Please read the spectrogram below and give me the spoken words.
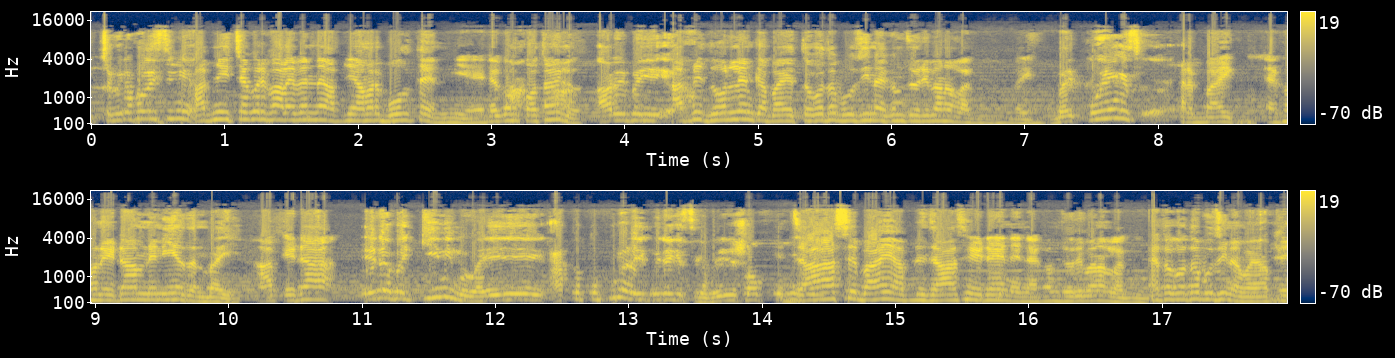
ইচ্ছা করে ফলাইছি মিয়া? আপনি ইচ্ছা করে পালাইবেন না আপনি আমার বলতেন এটা কোন কথা হইল? আরে ভাই আপনি ধরলেন কা ভাই এত কথা বুঝি না এখন জরিমানা লাগবে ভাই। ভাই পড়ে গেছে। আরে ভাই এখন এটা আপনি নিয়ে যান ভাই। আর এটা এটা ভাই কি নিবো ভাই? এই তো পুরো পড়ে গেছে ভাই সব যা আছে ভাই আপনি যা আছে এটাই নেন এখন জরিমানা লাগবে। এত কথা বুঝি না ভাই আপনি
